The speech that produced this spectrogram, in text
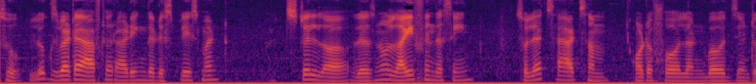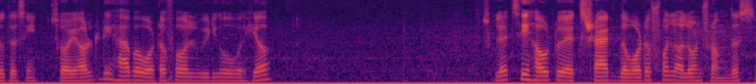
so looks better after adding the displacement still uh, there's no life in the scene. So let's add some waterfall and birds into the scene. So I already have a waterfall video over here. So let's see how to extract the waterfall alone from this.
